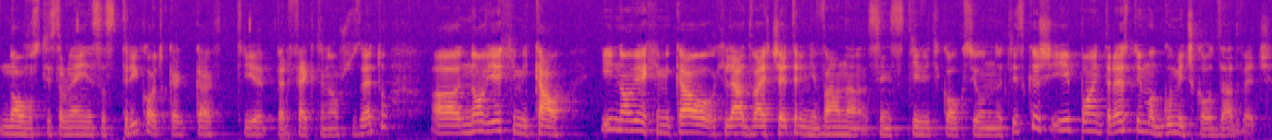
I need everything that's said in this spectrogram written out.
новости в сравнение с 3, който как, как 3 е перфектен общо взето, а, новия химикал. И новия химикал 1024 нива на sensitivity, колко силно натискаш и по-интересно има гумичка отзад вече.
